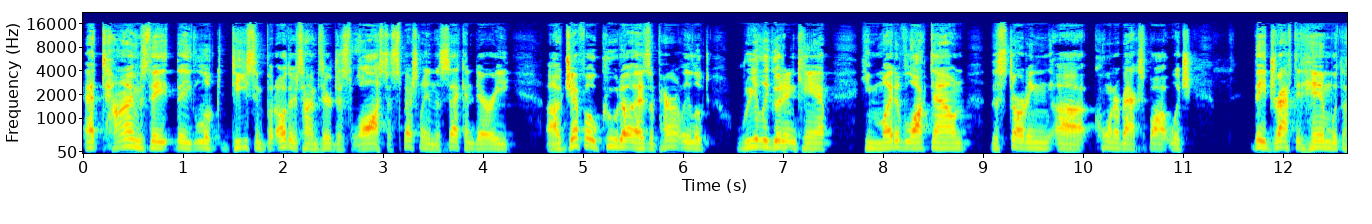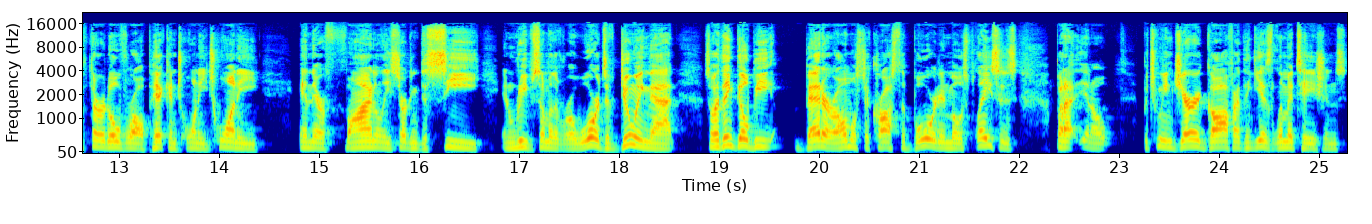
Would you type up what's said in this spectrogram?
at times they they look decent, but other times they're just lost, especially in the secondary. Uh, Jeff Okudah has apparently looked really good in camp. He might have locked down the starting uh, cornerback spot, which they drafted him with the third overall pick in 2020, and they're finally starting to see and reap some of the rewards of doing that. So I think they'll be better almost across the board in most places. But I, you know, between Jared Goff, I think he has limitations.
